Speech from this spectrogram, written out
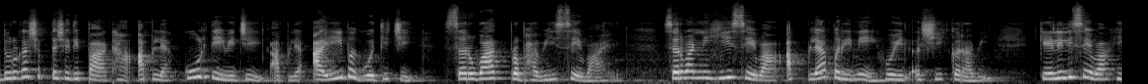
दुर्गा सप्तशती पाठ हा आपल्या कुलदेवीची आपल्या आई भगवतीची सर्वात प्रभावी सेवा आहे. सर्वांनी ही सेवा आपल्या परीने होईल अशी करावी. केलेली सेवा ही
